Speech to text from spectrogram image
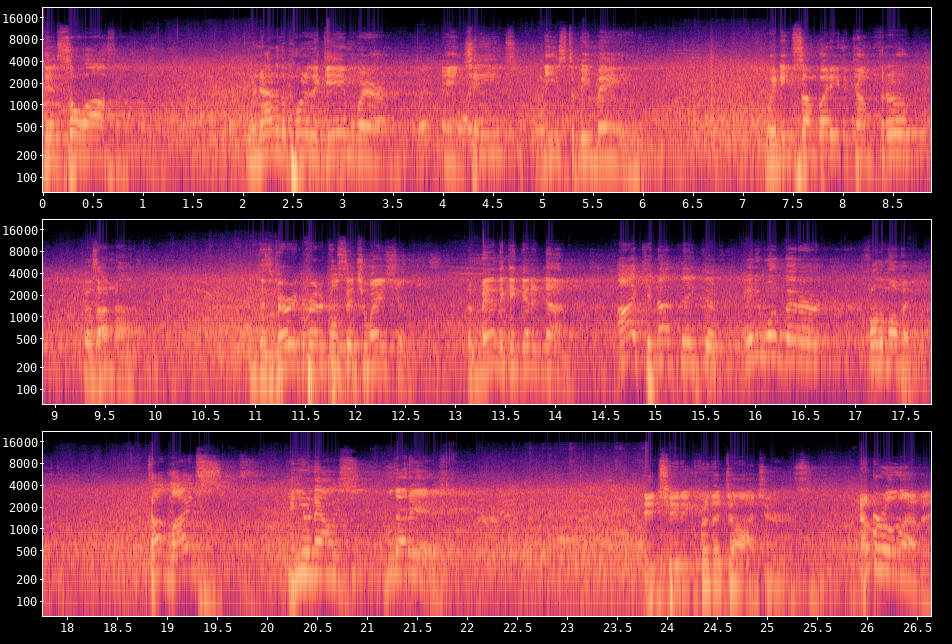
did so often, we're now to the point of the game where a change needs to be made. We need somebody to come through, because I'm not. In this very critical situation, the man that can get it done. I cannot think of anyone better for the moment. Top lights, can you announce who that is? Pinch hitting for the Dodgers, number 11,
